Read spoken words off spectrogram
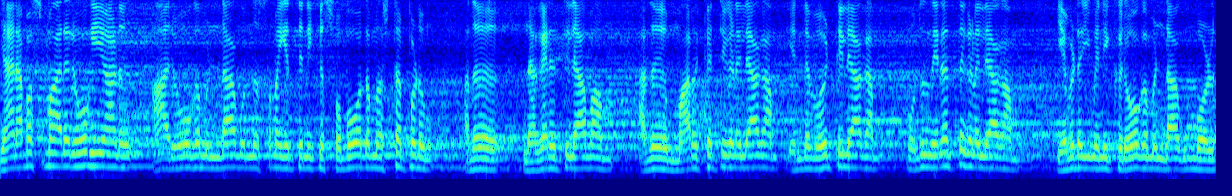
ഞാൻ അപസ്മാര രോഗിയാണ്. ആ രോഗമുണ്ടാകുന്ന സമയത്ത് എനിക്ക് സ്വബോധം നഷ്ടപ്പെടും. അത് നഗരത്തിലാവാം അത് മാർക്കറ്റുകളിലാകാം എന്റെ വീട്ടിലാകാം പൊതുനിരത്തുകളിലാകാം. എവിടെയും എനിക്ക് രോഗമുണ്ടാകുമ്പോൾ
